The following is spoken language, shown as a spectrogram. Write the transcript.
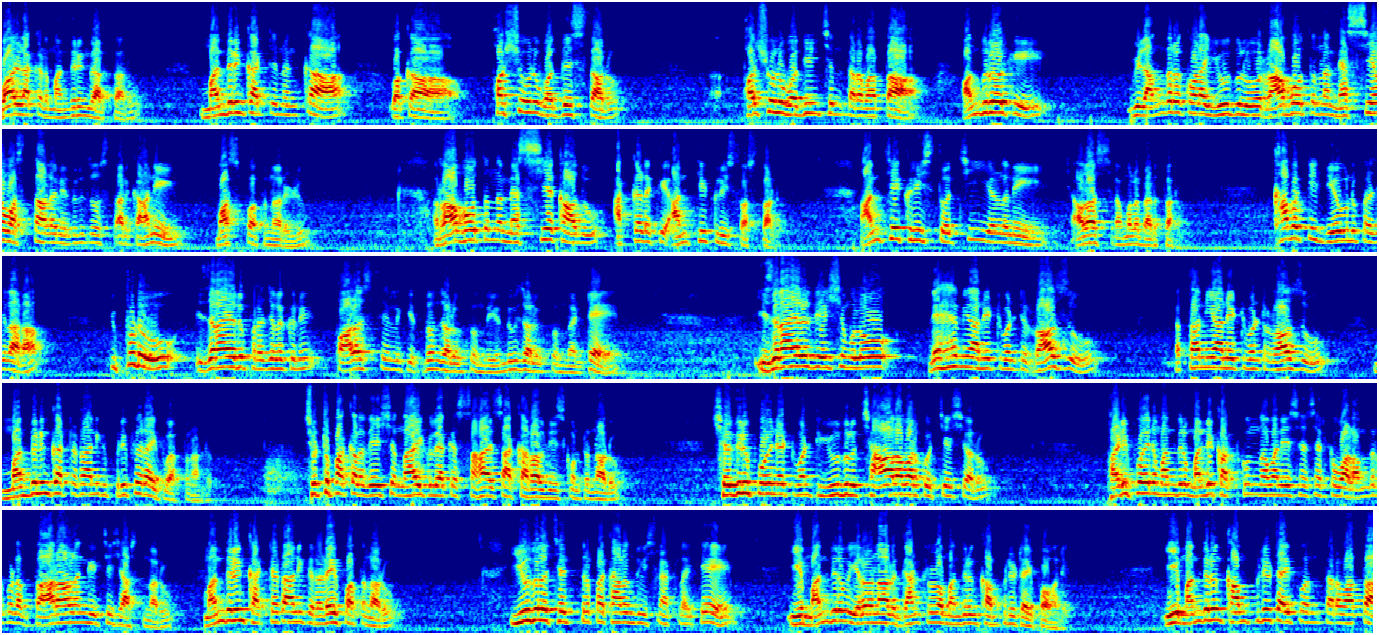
వాళ్ళు అక్కడ మందిరం కడతారు. మందిరం కట్టినాక ఒక పశువును వధిస్తారు. పశువును వధించిన తర్వాత అందులోకి వీళ్ళందరూ కూడా యూదులు రాబోతున్న మెస్సే వస్తాడని ఎదురు చూస్తారు కానీ మోసపోతున్నారు వీళ్ళు. రాబోతున్న మెస్సే కాదు అక్కడికి అంత్యక్రీస్తు వస్తాడు. అంత్యక్రీస్తు వచ్చి వీళ్ళని చాలా శ్రమలు పెడతారు. కాబట్టి దేవుని ప్రజలారా ఇప్పుడు ఇజ్రాయేల్ ప్రజలకుని పాలస్తీన్లకి యుద్ధం జరుగుతుంది. ఎందుకు జరుగుతుందంటే ఇజ్రాయెల్ దేశంలో నెహమియా అనేటువంటి రాజు నతన్యా అనేటువంటి రాజు మందిరం కట్టడానికి ప్రిపేర్ అయిపోతున్నాడు. చుట్టుపక్కల దేశ నాయకుల యొక్క సహాయ సహకారాలు తీసుకుంటున్నాడు. చెదిరిపోయినటువంటి యూదులు చాలా వరకు వచ్చేసారు పడిపోయిన మందిరం మళ్ళీ కట్టుకుందాం అనేసేసరికి వాళ్ళందరూ కూడా ధారాళంగా ఇచ్చేసేస్తున్నారు. మందిరం కట్టడానికి రెడీ అయిపోతున్నారు. యూదుల చరిత్ర ప్రకారం చూసినట్లయితే ఈ మందిరం ఇరవై నాలుగు గంటల్లో మందిరం కంప్లీట్ అయిపోవాలి. ఈ మందిరం కంప్లీట్ అయిపోయిన తర్వాత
